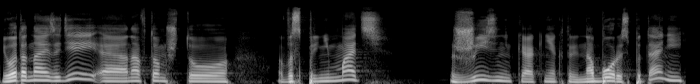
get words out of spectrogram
И вот одна из идей, э, она в том, что воспринимать жизнь как некоторый набор испытаний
